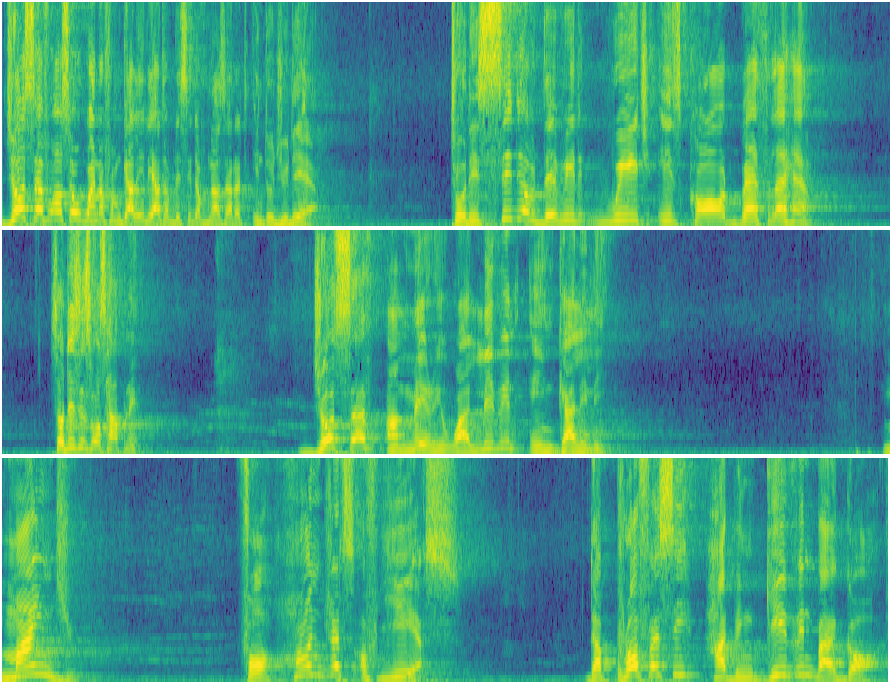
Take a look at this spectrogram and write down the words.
Joseph also went up from Galilee out of the city of Nazareth into Judea to the city of David, which is called Bethlehem. So, this is what's happening. Joseph and Mary were living in Galilee. Mind you, for hundreds of years, the prophecy had been given by God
